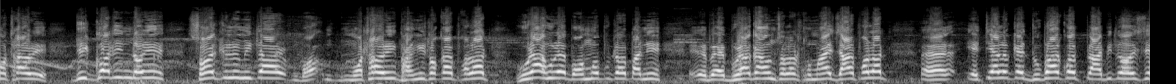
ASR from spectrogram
মথাউৰি। দীৰ্ঘদিন ধৰি ছয় কিলোমিটাৰ মথাউৰি ভাঙি থকাৰ ফলত হুৰা হুৰে ব্ৰহ্মপুত্ৰৰ পানী বুঢ়াগাঁও অঞ্চলত সোমায় যাৰ ফলত এতিয়ালৈকে দুবাৰকৈ প্লাৱিত হৈছে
